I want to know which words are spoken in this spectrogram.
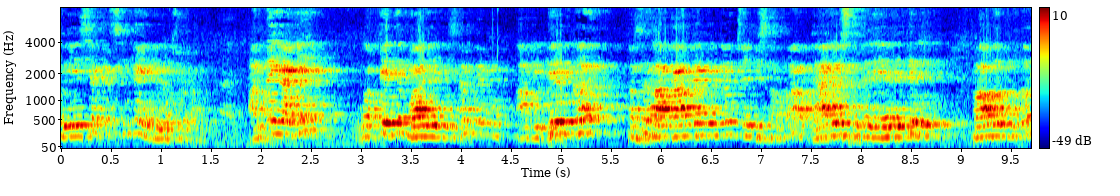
వేసి అక్కడ సింక్ అయింది చోట. అంతేగాని అయితే బాగా సార్ మేము ఆ రిపేర్ కూడా ఆ కాంట్రాక్టర్ చేపిస్తాము. ఆ బ్యాలెన్స్ ఏదైతే ప్రాబ్లం ఉందో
